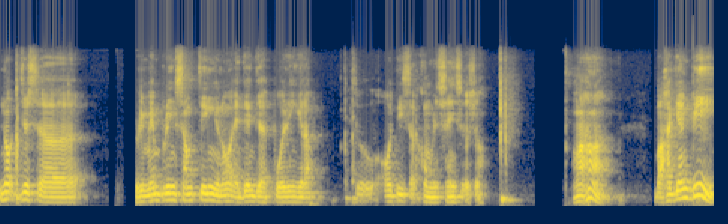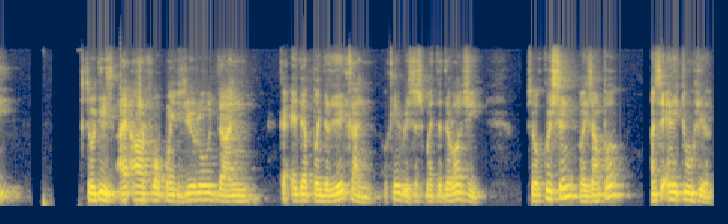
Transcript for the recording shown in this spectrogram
not just uh, remembering something, you know, and then they're pouring it up. So all these are common sense also. Aha. Bahagian B. So this IR 4.0 dan kaedah penyelidikan, okay, research methodology. So question, for example, answer any two here.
